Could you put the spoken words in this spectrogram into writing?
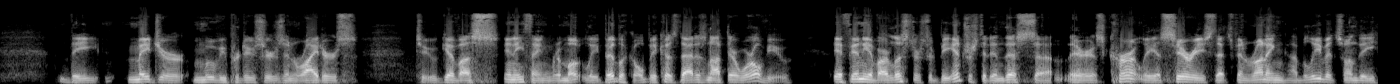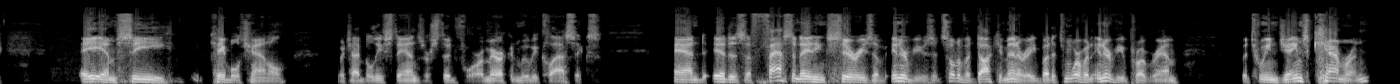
the major movie producers and writers to give us anything remotely biblical because that is not their worldview. If any of our listeners would be interested in this, uh, there is currently a series that's been running, I believe it's on the AMC cable channel, which I believe stands or stood for American Movie Classics. And it is a fascinating series of interviews. It's sort of a documentary, but it's more of an interview program between James Cameron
